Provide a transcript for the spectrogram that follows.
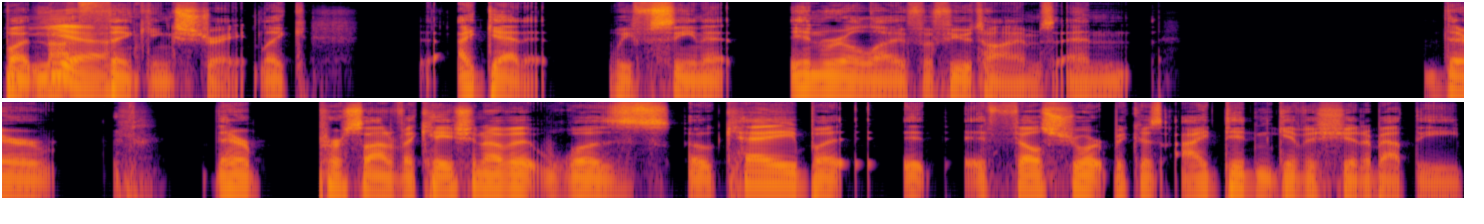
but not Yeah. thinking straight. Like I get it. We've seen it in real life a few times, and their their personification of it was okay, but it it fell short because I didn't give a shit about the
